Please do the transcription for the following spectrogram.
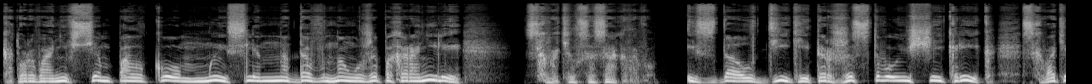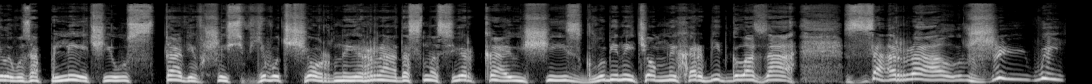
которого они всем полком мысленно давно уже похоронили, схватился за голову издал дикий торжествующий крик, схватил его за плечи и, уставившись в его черные, радостно сверкающие из глубины темных орбит глаза, заорал «Живый!»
